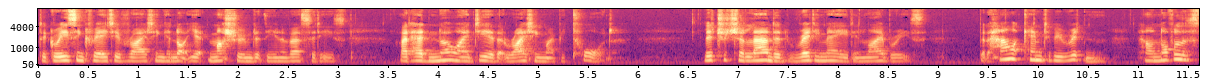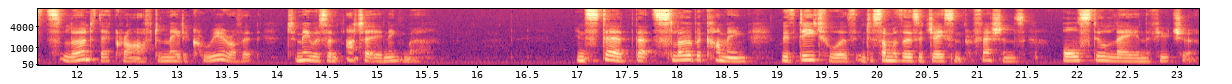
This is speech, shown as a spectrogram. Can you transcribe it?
Degrees in creative writing had not yet mushroomed at the universities. I'd had no idea that writing might be taught. Literature landed ready made in libraries, but how it came to be written, how novelists learned their craft and made a career of it, to me was an utter enigma. Instead, that slow becoming, with detours into some of those adjacent professions, all still lay in the future.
